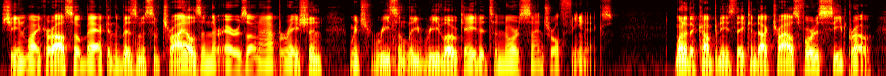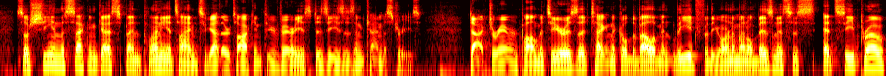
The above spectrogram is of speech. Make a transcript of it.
She and Mike are also back in the business of trials in their Arizona operation which recently relocated to north central Phoenix. One of the companies they conduct trials for is SePRO, so she and the second guest spend plenty of time together talking through various diseases and chemistries. Dr. Aaron Palmateer is the technical development lead for the ornamental businesses at SePRO,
